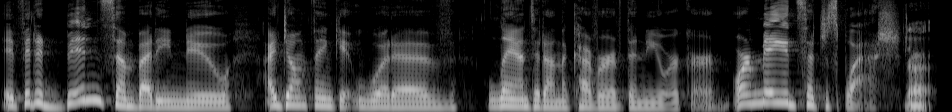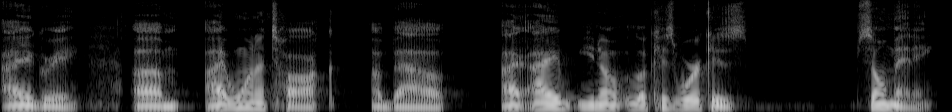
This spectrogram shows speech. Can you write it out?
If it had been somebody new, I don't think it would have landed on the cover of the New Yorker or made such a splash. I, I agree. Um, I want to talk about I, I you know look his work is so many.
